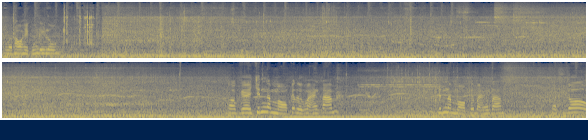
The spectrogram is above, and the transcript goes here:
Nhưng mà thôi thì cũng đi luôn. Ok 951 cái đường vàng 8 951 các bạn 8 Let's go.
